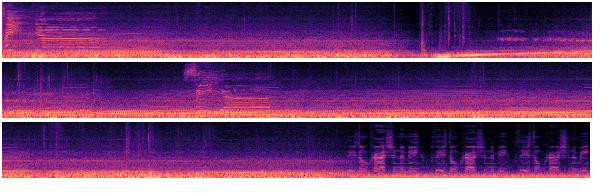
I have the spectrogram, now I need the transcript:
See ya. See ya. Please don't crash into me. Please don't crash into me. Please don't crash into me.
